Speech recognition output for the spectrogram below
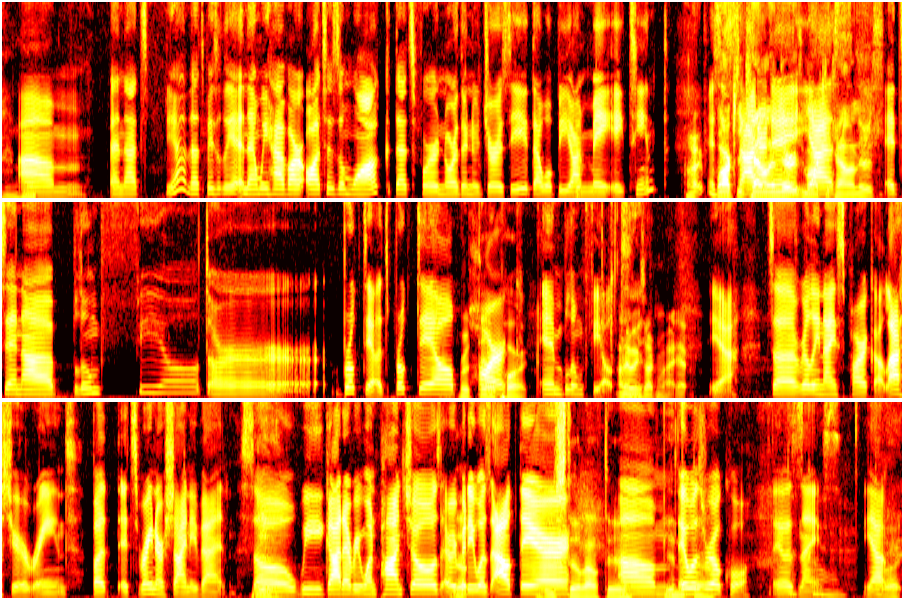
Mm-hmm. Um, and that's yeah, that's basically it. And then we have our autism walk. That's for Northern New Jersey. That will be on May 18th. All right. It's Mark your calendars. Mark yes. your calendars. It's in uh, Bloomfield or Brookdale. It's Brookdale, Brookdale Park, Park. in Bloomfield. I know what you're talking about. Yep. Yeah. It's a really nice park. Uh, last year it rained, but it's rain or shine event. So we got everyone ponchos. Everybody was out We there. still out there. Um, it was done. real cool. It was Let's nice. go. Yeah. Right.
